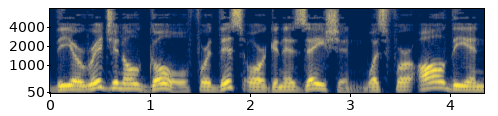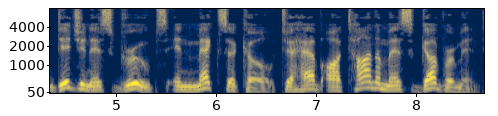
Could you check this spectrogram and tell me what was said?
The original goal for this organization was for all the indigenous groups in Mexico to have autonomous government.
